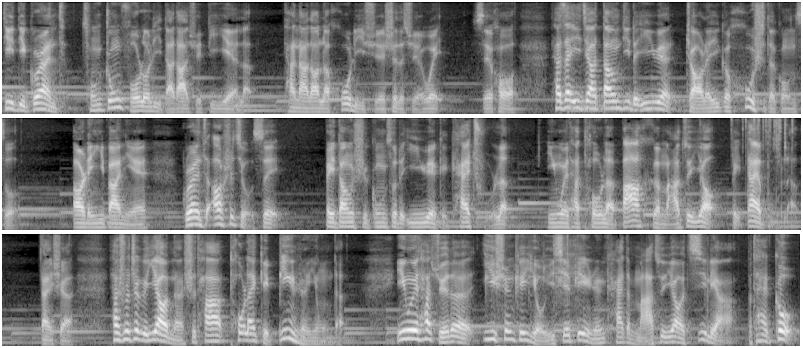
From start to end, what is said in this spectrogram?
弟弟 Grant 从中佛罗里达大学毕业了，他拿到了护理学士的学位。随后，他在一家当地的医院找了一个护士的工作。二零一八年，Grant 二十九岁，被当时工作的医院给开除了，因为他偷了八盒麻醉药被逮捕了。但是他说这个药呢是他偷来给病人用的。因为他觉得医生给有一些病人开的麻醉药剂量啊不太够，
